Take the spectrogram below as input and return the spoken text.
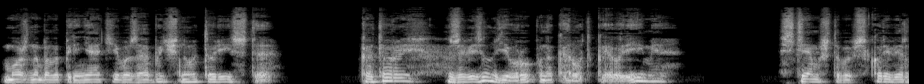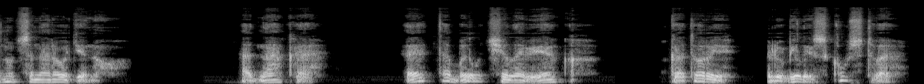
можно было принять его за обычного туриста, который завезен в Европу на короткое время с тем, чтобы вскоре вернуться на родину. Однако это был человек, который любил искусство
